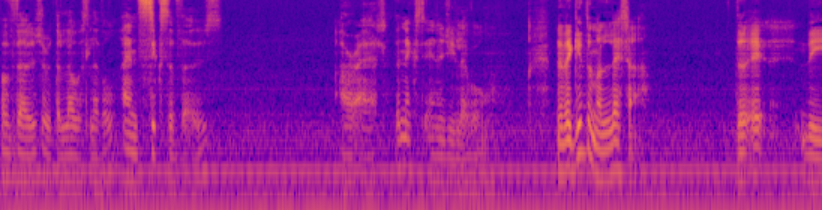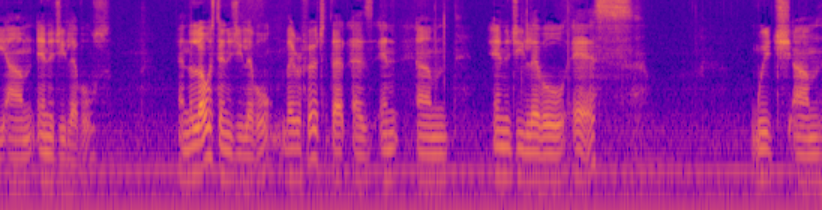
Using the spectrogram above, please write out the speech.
of those are at the lowest level, and six of those are at the next energy level. Now they give them a letter, the eh, the um, energy levels, and the lowest energy level they refer to that as en, um, energy level S, which um,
